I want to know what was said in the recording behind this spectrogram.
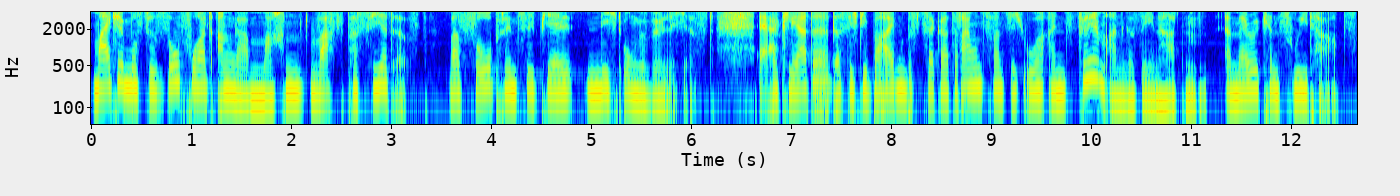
Michael musste sofort Angaben machen, was passiert ist. Was so prinzipiell nicht ungewöhnlich ist. Er erklärte, dass sich die beiden bis ca. 23 Uhr einen Film angesehen hatten, American Sweethearts.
